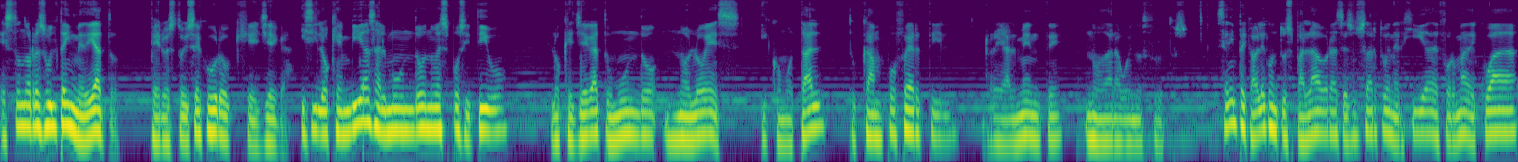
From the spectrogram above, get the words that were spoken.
esto no resulta inmediato, pero estoy seguro que llega. Y si lo que envías al mundo no es positivo, lo que llega a tu mundo no lo es, y como tal, tu campo fértil realmente no dará buenos frutos. Ser impecable con tus palabras es usar tu energía de forma adecuada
